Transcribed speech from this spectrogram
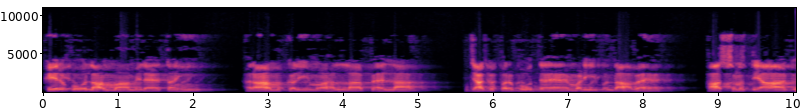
ਫਿਰ ਉਹ ਲਾਮਾ ਮਿਲੈ ਤਹੀਂ। ਰਾਮ ਕਲੀ ਮਹੱਲਾ ਪਹਿਲਾ, ਜਗ ਪ੍ਰਬੋਧੈ ਮੜੀ ਬੰਧਾਵਹਿ। ਆਸਨ ਤਿਆਗ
